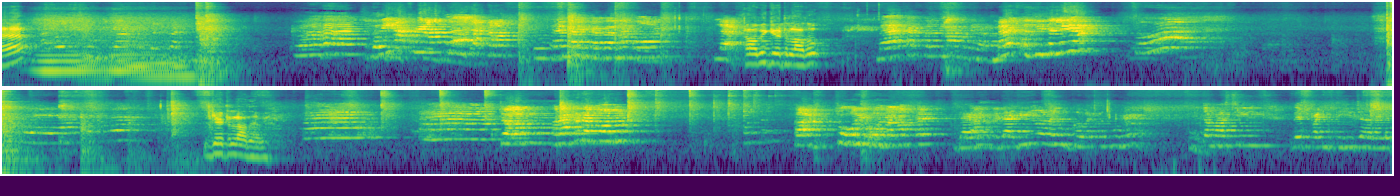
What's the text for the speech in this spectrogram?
ਹੈ? ਵੀ ਆ ਵੀ ਗੇਟ ਲਾ ਦਿਓ। ਮੈਂ ਚੱਕ ਲੈਣਾ ਬੜਿਆ ਮੈਂ ਕੱਲੀ ਚੱਲੀ ਆ ਗੇਟ ਲਾ ਦੇ ਵੀ। ਚਲੋ ਰੱਖ ਦੇ ਫੋਨ ਕਾਰ ਚੋਰੀ ਹੋ ਜਾਣਾ ਉੱਥੇ ਡੈਡੀ ਡੈਡੀ ਨੂੰ ਵਾਲਾ ਹੁਕਮ ਹੈ ਤਮਾਸੀ ਦੇ 35000 ਵਾਲੇ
